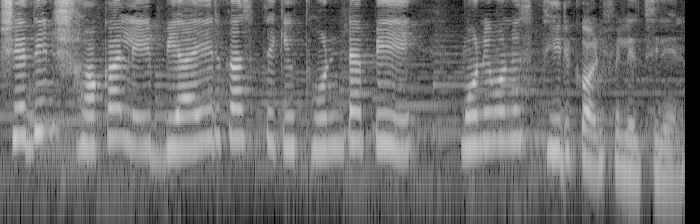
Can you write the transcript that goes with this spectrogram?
সেদিন সকালে বিয়ায়ের কাছ থেকে ফোনটা পেয়ে মনে মনে স্থির করে ফেলেছিলেন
